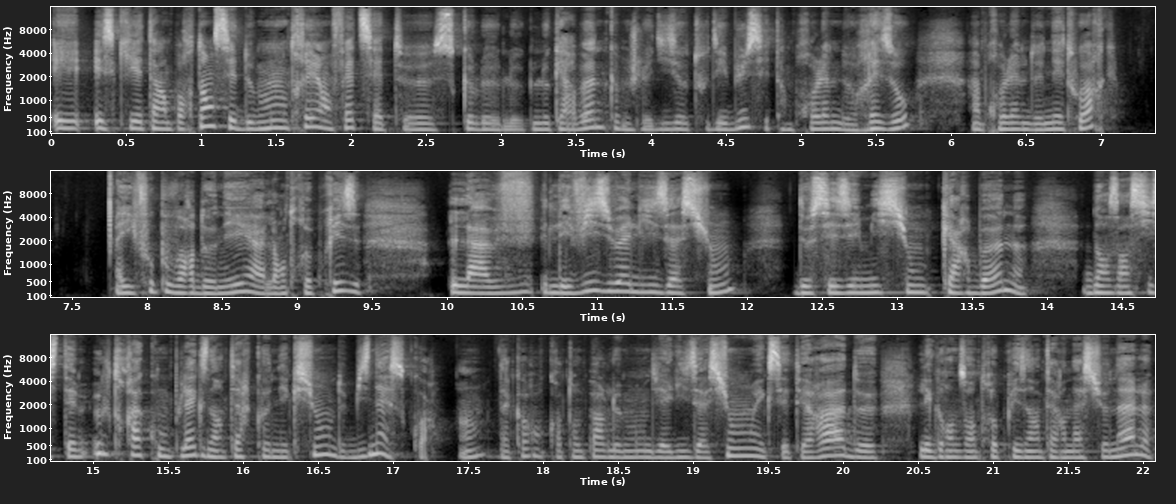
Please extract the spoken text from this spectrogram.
Et, et ce qui est important, c'est de montrer en fait cette, euh, ce que le, le, le carbone, comme je le disais au tout début, c'est un problème de réseau, un problème de network. Et il faut pouvoir donner à l'entreprise la, les visualisations de ces émissions carbone dans un système ultra complexe d'interconnexion de business, quoi. Hein, D'accord? Quand on parle de mondialisation, etc., de les grandes entreprises internationales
